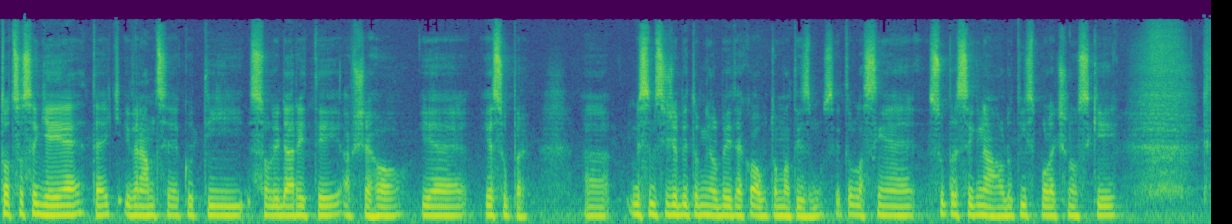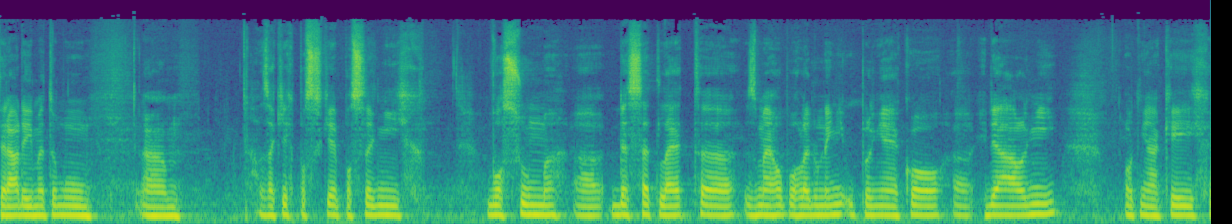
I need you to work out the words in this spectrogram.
to, co se děje teď i v rámci jako té solidarity a všeho, je, je super. Uh, myslím si, že by to měl být jako automatismus. Je to vlastně super signál do té společnosti, která, dejme tomu, um, za těch posledních 8, uh, 10 let uh, z mého pohledu není úplně jako ideální od nějakých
